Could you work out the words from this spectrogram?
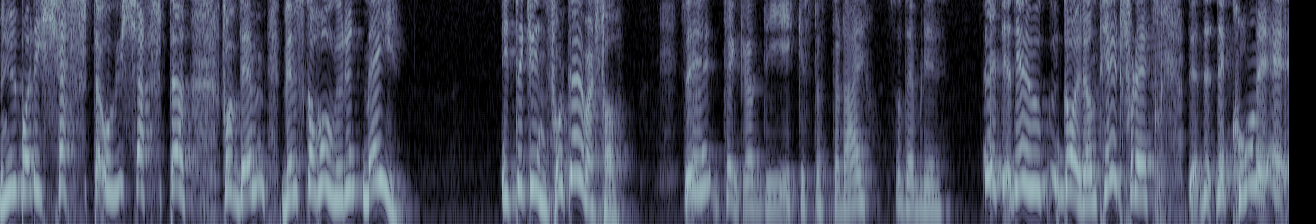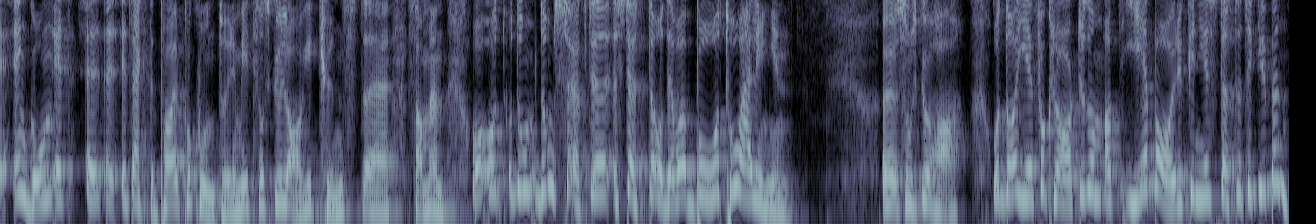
men hun bare kjefta og hun kjefta. For hvem, hvem skal holde rundt meg? Ikke kvinnfolka, i hvert fall. Så jeg, tenker at de ikke støtter deg, så det blir det, det er jo garantert, for det, det, det kom en gang et, et, et ektepar på kontoret mitt som skulle lage kunst eh, sammen. Og, og, og de, de søkte støtte, og det var både to eller ingen eh, som skulle ha. Og da jeg forklarte dem at jeg bare kunne gi støtte til gubben,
